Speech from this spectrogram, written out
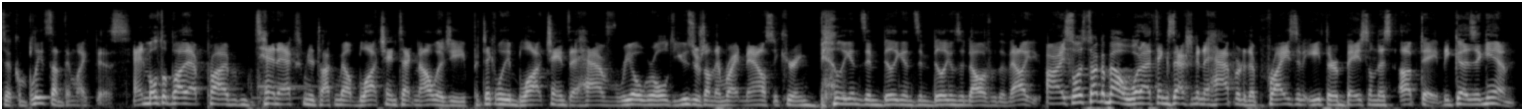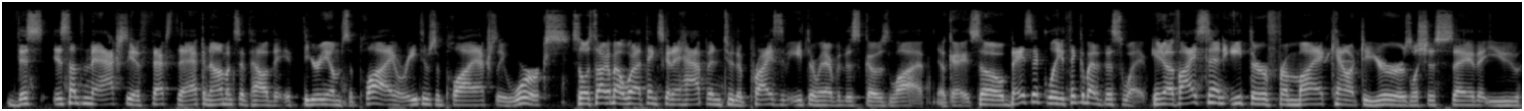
to complete something like this. And multiply that problem 10x when you're talking about blockchain technology, particularly blockchains that have real world users on them right now, securing billions and billions and billions of dollars worth of value. All right, so let's talk about what I think is actually going to happen to the price of Ether based on this update. Because again, this is something that actually affects the economics of how the Ethereum supply or Ether supply actually works works. So let's talk about what I think is going to happen to the price of Ether whenever this goes live. Okay. So basically think about it this way. You know, if I send Ether from my account to yours, let's just say that you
